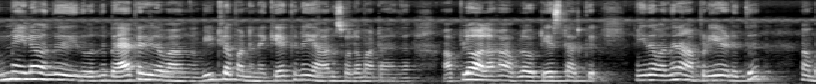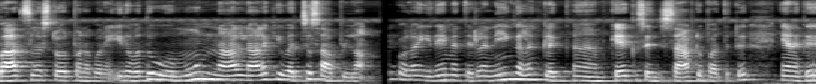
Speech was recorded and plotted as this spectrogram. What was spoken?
உண்மையில் வந்து இது வந்து பேக்கரியில் வாங்க வீட்டில் பண்ணின கேக்குன்னு யாரும் சொல்ல மாட்டாங்க. அவ்வளோ அழகாக அவ்வளோ டேஸ்ட்டாக இருக்குது இதை வந்து நான் அப்படியே எடுத்து பாக்ஸில் ஸ்டோர் பண்ண போகிறேன் இதை வந்து மூணு நாலு நாளைக்கு வச்சு சாப்பிட்லாம். அதே போல் இதே மெத்தடில் நீங்களும் கிளிக் கேக்கு செஞ்சு சாப்பிட்டு பார்த்துட்டு எனக்கு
